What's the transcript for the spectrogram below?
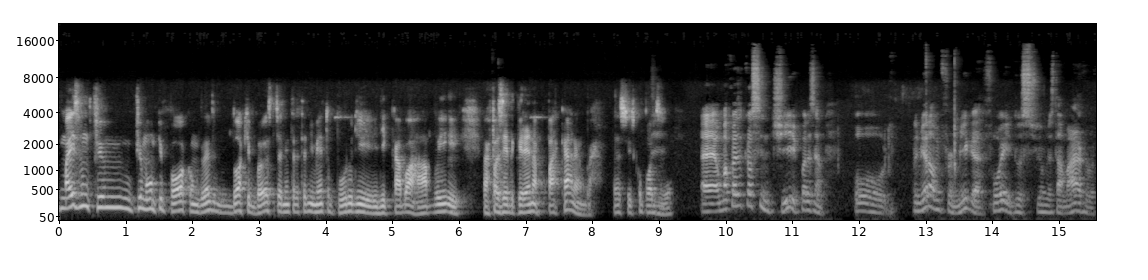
mais um filme, um filmão pipoca, um grande blockbuster de entretenimento puro de, de cabo a rabo e vai fazer grana pra caramba. É isso que eu posso dizer. É, uma coisa que eu senti, por exemplo, o primeiro Homem-Formiga foi dos filmes da Marvel,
